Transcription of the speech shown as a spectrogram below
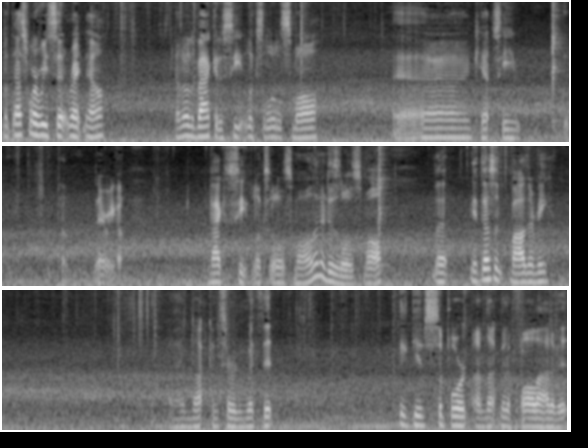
But that's where we sit right now. I know the back of the seat looks a little small. Uh, can't see. There we go. The back seat looks a little small, and it is a little small. But it doesn't bother me. I'm not concerned with it. It gives support. I'm not going to fall out of it.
